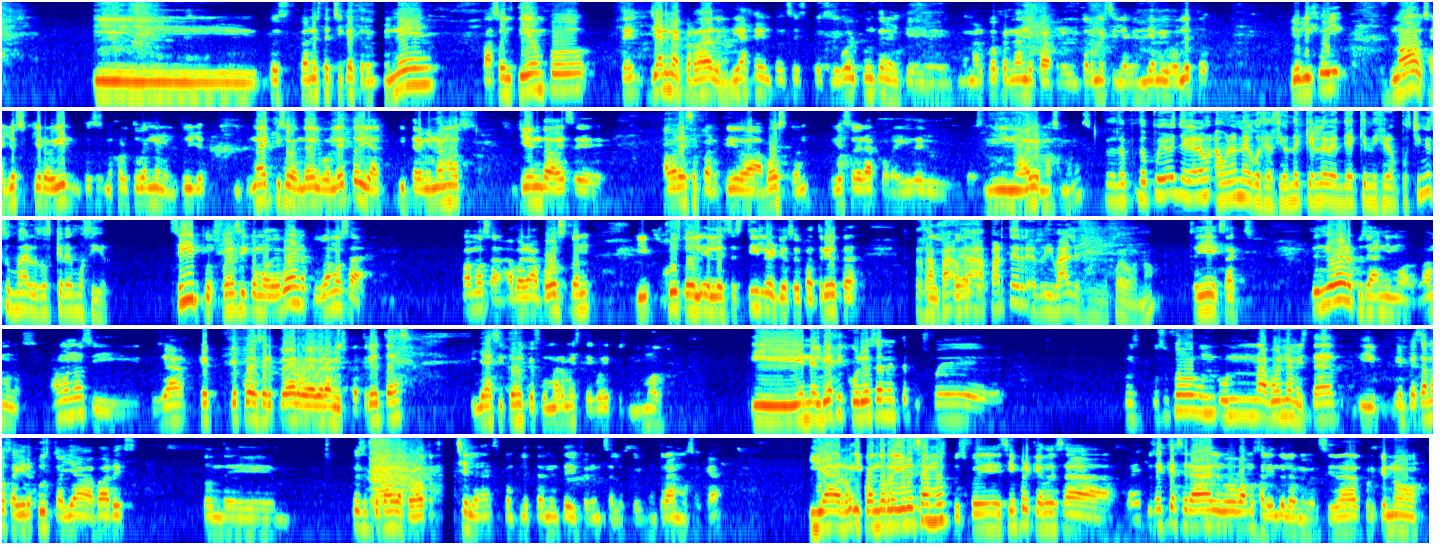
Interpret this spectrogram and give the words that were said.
Y pues con esta chica terminé, pasó el tiempo, ya ni me acordaba del viaje, entonces pues llegó el punto en el que me marcó Fernando para preguntarme si le vendía mi boleto. Yo le dije, oye, no, o sea, yo sí quiero ir, entonces mejor tú véndeme el tuyo. Y nadie quiso vender el boleto y, y terminamos yendo a ese, a ver ese partido a Boston, y eso era por ahí del 2009 más o menos. No, pudieron llegar a una negociación de quién le vendía a quién, dijeron, pues chingue su madre, los dos queremos ir. Sí, pues fue así como de, bueno, pues vamos a, vamos a, ver a Boston, y justo él, es Steeler, yo soy Patriota. O sea, aparte rivales en el juego, ¿no? Sí, exacto. Entonces dije, bueno, pues ya ni modo, vámonos, vámonos y pues ya, ¿qué, ¿qué, puede ser peor? Voy a ver a mis Patriotas y ya si tengo que fumarme este güey, pues ni modo. Y en el viaje, curiosamente, pues fue, pues, pues fue una buena amistad y empezamos a ir justo allá a bares donde pues empezamos a probar otras chelas completamente diferentes a los que encontrábamos acá. Y, cuando regresamos, pues fue, siempre quedó esa, pues hay que hacer algo, vamos saliendo de la universidad, ¿por qué no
